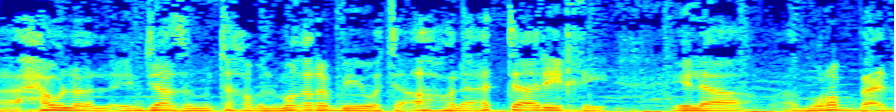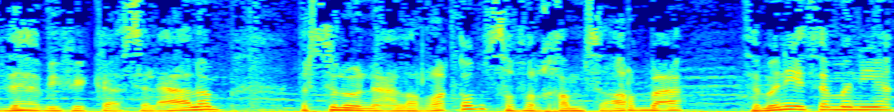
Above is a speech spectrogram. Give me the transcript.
آه، حول الانجاز المنتخب المغربي وتاهله التاريخي إلى مربع الذهبي في كأس العالم ارسلوا لنا على الرقم 054 88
